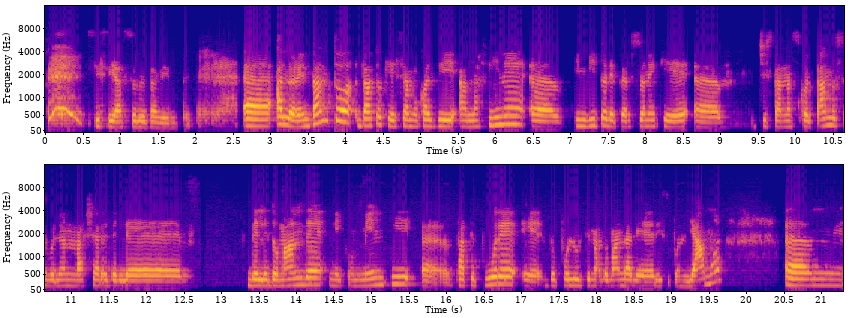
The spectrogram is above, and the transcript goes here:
sì, sì, assolutamente. Eh, allora, intanto, dato che siamo quasi alla fine, eh, invito le persone che eh, ci stanno ascoltando, se vogliono lasciare delle, delle domande nei commenti, eh, fate pure e dopo l'ultima domanda le rispondiamo. Um,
